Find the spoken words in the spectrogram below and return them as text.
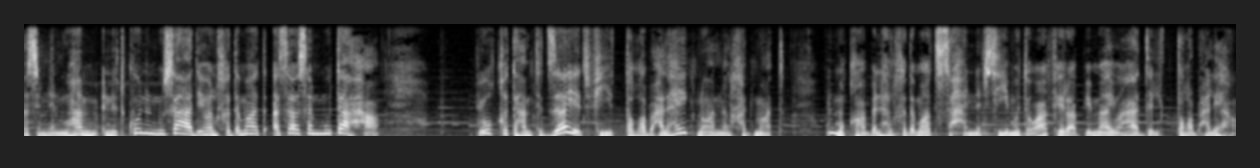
بس من المهم أن تكون المساعدة والخدمات أساسا متاحة بوقت عم تتزايد فيه الطلب على هيك نوع من الخدمات. بالمقابل هالخدمات الصحة النفسية متوافرة بما يعادل الطلب عليها.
